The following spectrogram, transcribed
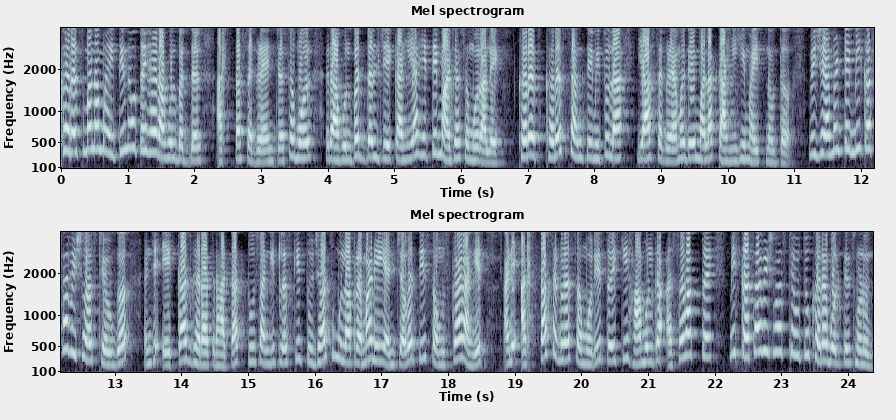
खरंच मला माहिती नव्हतं ह्या राहुलबद्दल. आत्ता सगळ्यांच्या समोर राहुलबद्दल जे काही आहे ते माझ्यासमोर आलंय. खरंच खरंच सांगते मी तुला या सगळ्यामध्ये मला काहीही माहीत नव्हतं. विजया म्हणते मी कसा विश्वास ठेवू ग? म्हणजे एकाच घरात राहतात. तू सांगितलंस की तुझ्याच मुलाप्रमाणे यांच्यावरती संस्कार आहेत आणि आत्ता सगळं समोर येतोय की हा मुलगा असं वागतोय. मी कसा विश्वास ठेवू तू खरं बोलतेस म्हणून?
